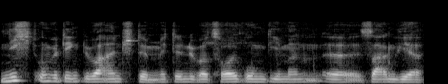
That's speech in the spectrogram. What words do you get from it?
nicht unbedingt übereinstimmen mit den Überzeugungen, die man, äh, sagen wir,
